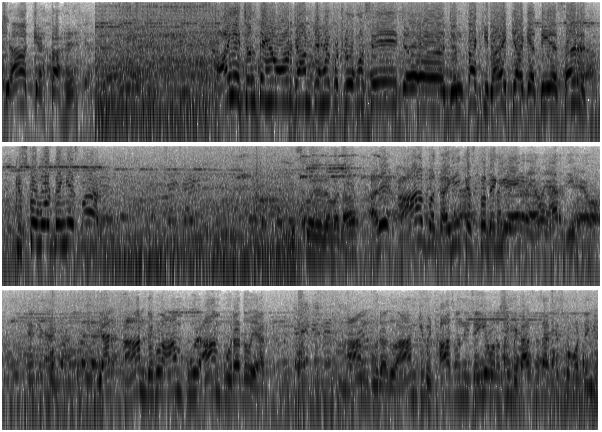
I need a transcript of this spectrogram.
क्या कहता है। आइए, चलते हैं और जानते हैं कुछ लोगों से जनता की राय क्या कहती है। सर, किसको वोट देंगे इस बार? किसको ये बताओ। अरे आप बताइए किसको देंगे? यार जी यार आम देखो आम पूरा आम पूरा दो यार। आम पूरा दो। आम की मिठास होनी चाहिए और उसी मिठास के साथ किसको वोट देंगे?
